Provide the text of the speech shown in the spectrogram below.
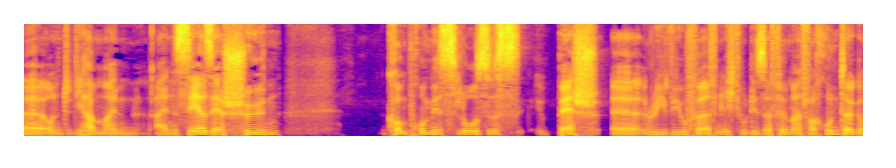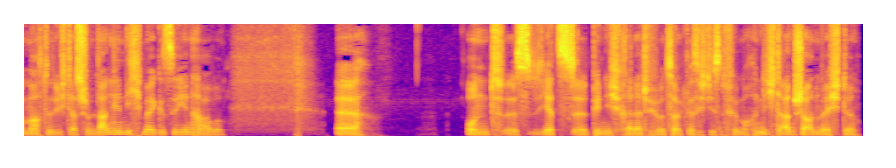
Äh, und die haben ein, ein sehr, sehr schön kompromissloses Bash-Review veröffentlicht, wo dieser Film einfach runtergemacht wird, ich das schon lange nicht mehr gesehen habe. Äh, und es, jetzt äh, bin ich relativ überzeugt, dass ich diesen Film auch nicht anschauen möchte.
